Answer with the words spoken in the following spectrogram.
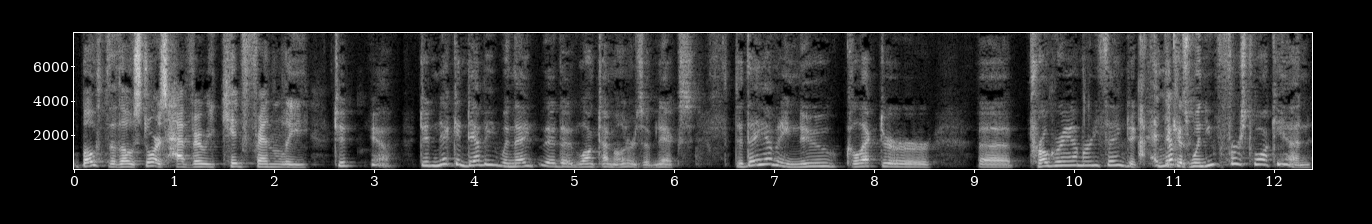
both of those stores have very kid friendly. Did yeah? Did Nick and Debbie, when they they're the longtime owners of Nick's, did they have any new collector uh, program or anything? To, never- because when you first walk in,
